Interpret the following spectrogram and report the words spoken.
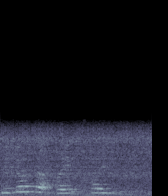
You got that plate, buddy?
